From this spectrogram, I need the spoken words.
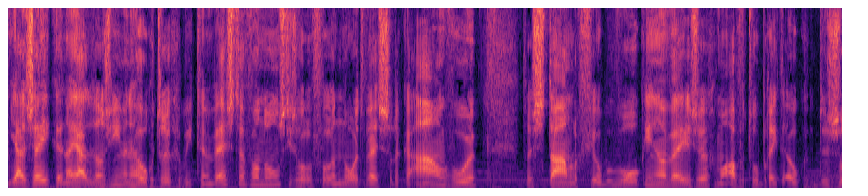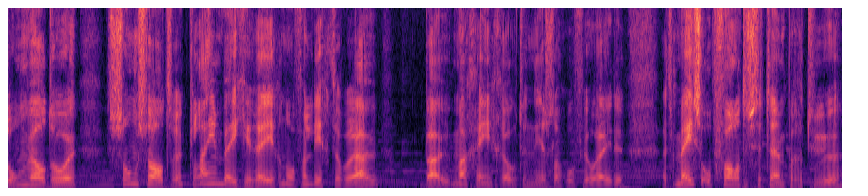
Jazeker. Nou ja, dan zien we een hoge drukgebied ten westen van ons. Die zorgt voor een noordwestelijke aanvoer. Er is tamelijk veel bewolking aanwezig, maar af en toe breekt ook de zon wel door. Soms valt er een klein beetje regen of een lichte brui, bui, maar geen grote neerslaghoeveelheden. Het meest opvallend is de temperatuur,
